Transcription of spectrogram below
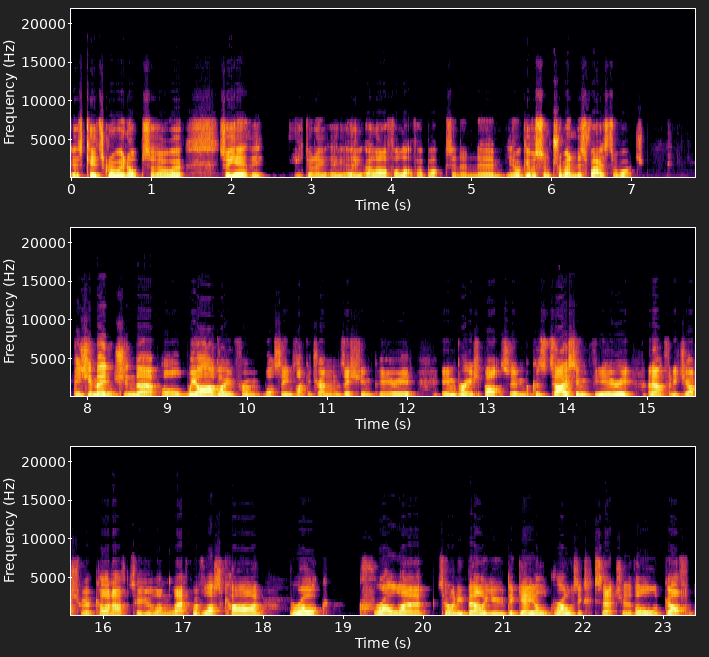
as kids growing up. So, uh, so yeah, they, he's done a, a, an awful lot for boxing, and um, you know, give us some tremendous fights to watch. As you mentioned there, Paul, we are going through what seems like a transition period in British boxing because Tyson Fury and Anthony Joshua can't have too long left. We've lost Khan, Brook, Crawler, Tony Bellew, DeGale, Groves, etc. They've all gone.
